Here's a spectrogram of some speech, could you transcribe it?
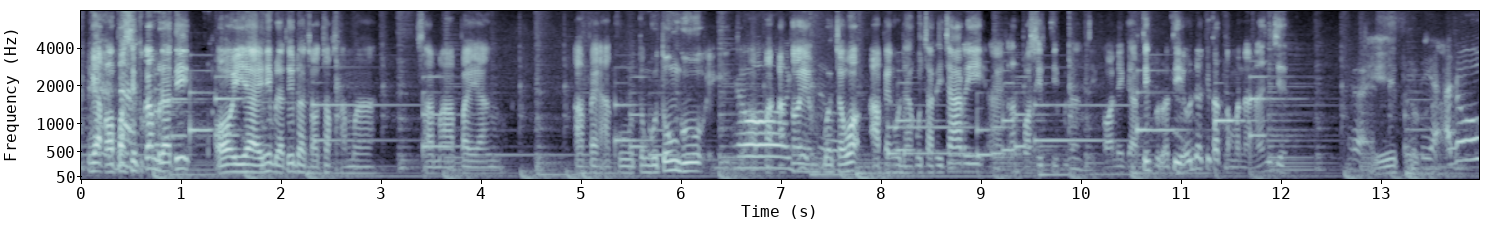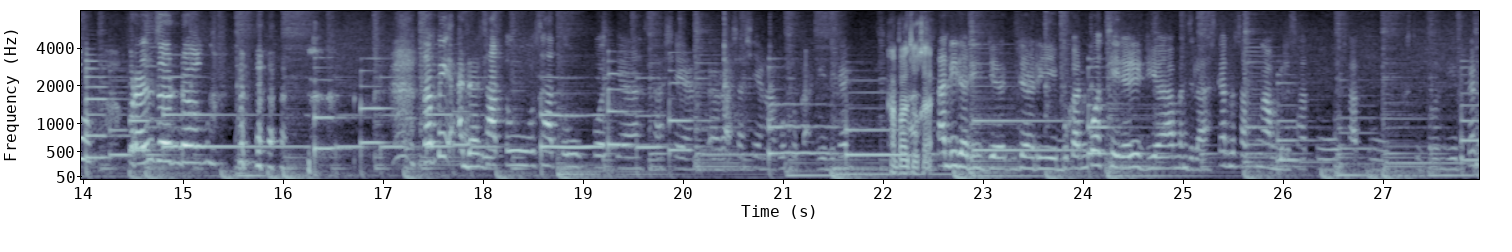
Enggak kalau positif kan berarti oh iya ini berarti udah cocok sama sama apa yang apa yang aku tunggu-tunggu gitu. Oh, Apa- atau yang gitu. buat cowok apa yang udah aku cari-cari. Nah, itu kan positif berarti. Kalau negatif berarti ya udah kita temenan aja. Nggak, Gitu. gitu ya aduh friendzone dong tapi ada satu satu quote ya Sasha yang kakak Sasha yang aku suka gini kan Apa tuh, Kak? tadi dari dari bukan quote sih dari dia menjelaskan terus aku ngambil satu satu kesimpulan gitu kan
